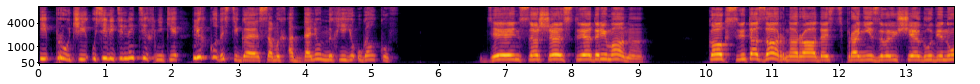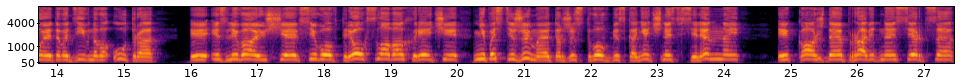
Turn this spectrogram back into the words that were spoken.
и прочей усилительной техники, легко достигая самых отдаленных ее уголков. «День сошествия Даримана! Как светозар на радость, пронизывающая глубину этого дивного утра и изливающая всего в трех словах речи непостижимое торжество в бесконечность Вселенной и каждое праведное сердце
